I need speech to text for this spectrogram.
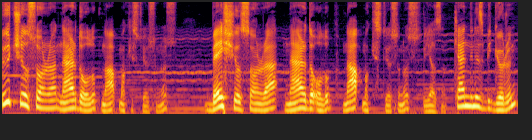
3 yıl sonra nerede olup ne yapmak istiyorsunuz? 5 yıl sonra nerede olup ne yapmak istiyorsunuz yazın. Kendiniz bir görün.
